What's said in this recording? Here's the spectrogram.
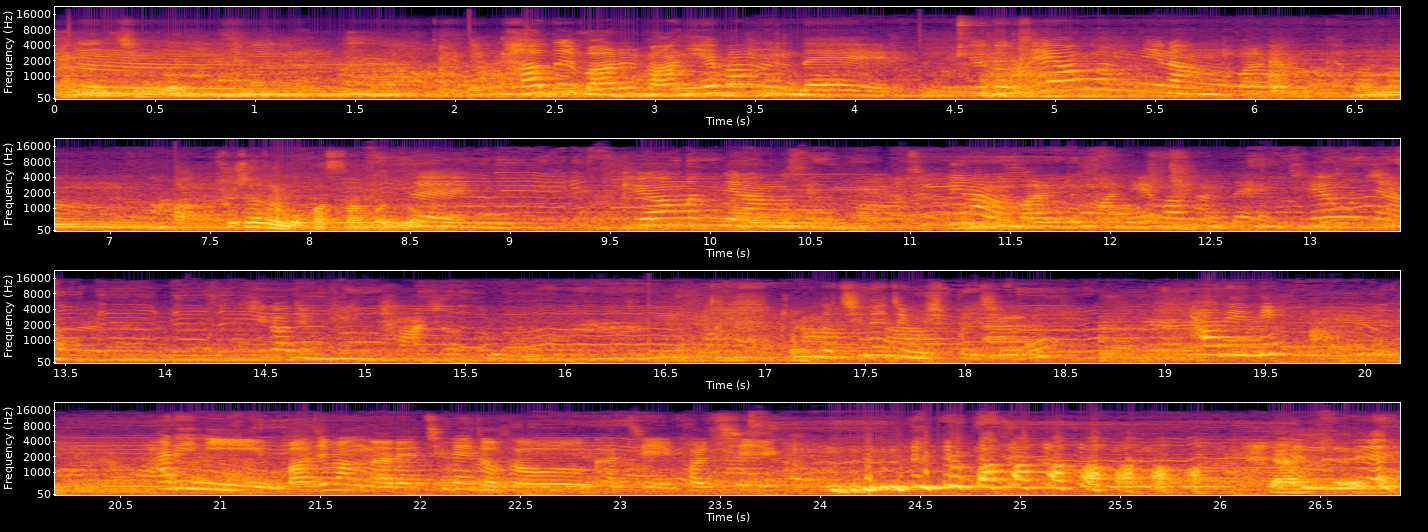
하는 친구. 다들 말을 많이 해봤는데 유독 세영 언니랑 말을 못해봐서. 음, 투샷을 못 봤어 한 번도. 네 규영 언니랑 승, 어, 승민이랑 말을 좀 많이 해봤는데 세영 언니랑은 시간이 없어서 좀 아쉬웠던 것 같아요. 조금 더 친해지고 싶은 친구? 하린이? 하린이 마지막 날에 친해져서 같이 벌칙 했는데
